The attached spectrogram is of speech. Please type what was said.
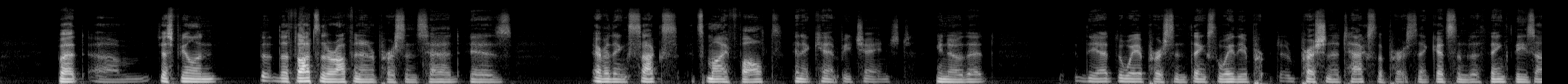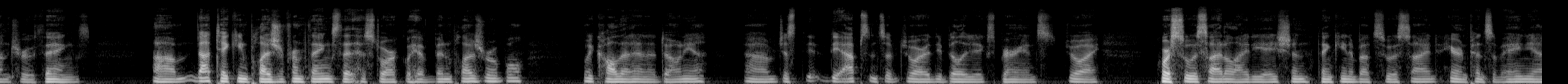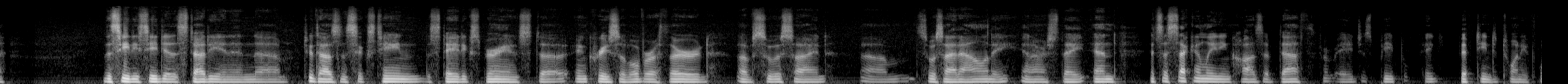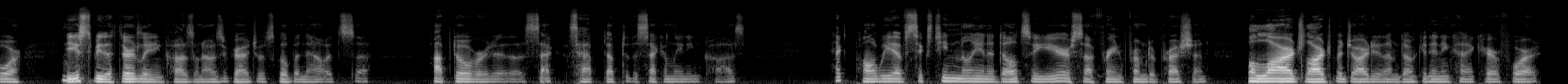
But um, just feeling the, the thoughts that are often in a person's head is everything sucks, it's my fault, and it can't be changed. You know, that the, the way a person thinks, the way the oppression attacks the person, it gets them to think these untrue things. Um, not taking pleasure from things that historically have been pleasurable. We call that anhedonia um, just the absence of joy, the ability to experience joy. Of course, suicidal ideation, thinking about suicide. Here in Pennsylvania, the CDC did a study, and in uh, 2016, the state experienced an increase of over a third of suicide, um, suicidality in our state, and it's the second leading cause of death from ages people age 15 to 24. Mm-hmm. It used to be the third leading cause when I was a graduate school, but now it's uh, hopped over to the sec- up to the second leading cause. Heck, Paul, we have 16 million adults a year suffering from depression. A large, large majority of them don't get any kind of care for it,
